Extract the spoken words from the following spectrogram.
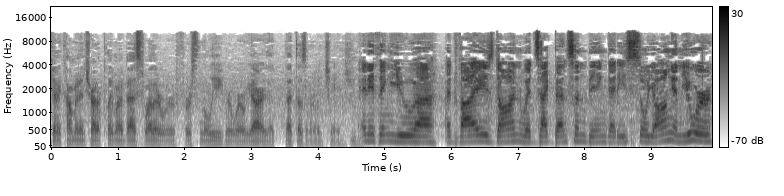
going to come in and try to play my best, whether we're first in the league or where we are. That that doesn't really change. Mm-hmm. Anything you uh, advised on with Zach Benson, being that he's so young, and you were,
